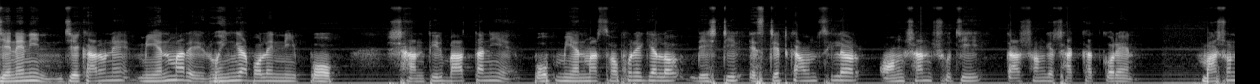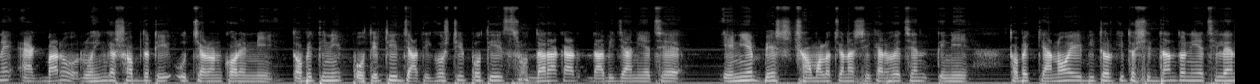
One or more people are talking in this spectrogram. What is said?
জেনে নিন, যে কারণে মিয়ানমারে রোহিঙ্গা বলেননি পোপ। শান্তির বার্তা নিয়ে পোপ মিয়ানমার সফরে গেল দেশটির স্টেট কাউন্সিলর অং সান সুচি তার সঙ্গে সাক্ষাৎ করেন। ভাষণে একবারও রোহিঙ্গা শব্দটি উচ্চারণ করেননি, তবে তিনি প্রতিটি জাতিগোষ্ঠীর প্রতি শ্রদ্ধা রাখার দাবি জানিয়েছে। এ নিয়ে বেশ সমালোচনার শিকার হয়েছেন তিনি। তবে কেন এই বিতর্কিত সিদ্ধান্ত নিয়েছিলেন,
